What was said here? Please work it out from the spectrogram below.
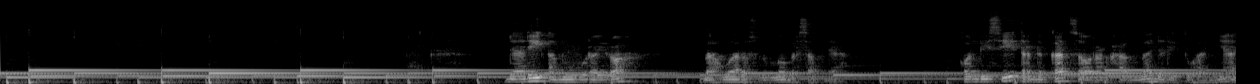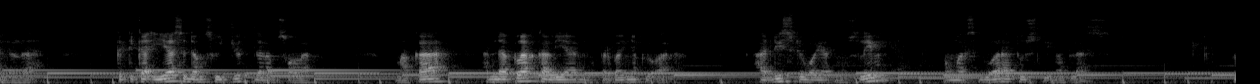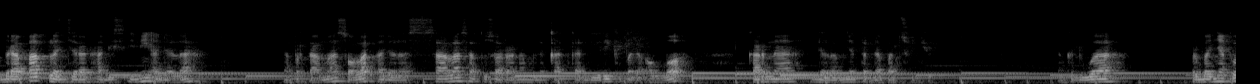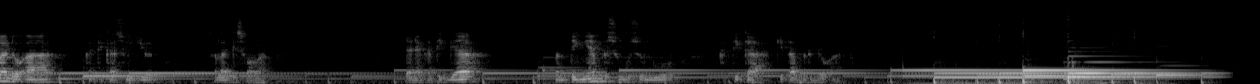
Dari Abu Hurairah bahwa Rasulullah bersabda, Kondisi terdekat seorang hamba dari Tuhannya adalah ketika ia sedang sujud dalam sholat. Maka hendaklah kalian berbanyak doa. Hadis riwayat Muslim nomor 215. Beberapa pelajaran hadis ini adalah pertama, sholat adalah salah satu sarana mendekatkan diri kepada Allah karena dalamnya terdapat sujud kedua, perbanyaklah doa ketika sujud selagi sholat. Dan yang ketiga, pentingnya bersungguh-sungguh ketika kita berdoa.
